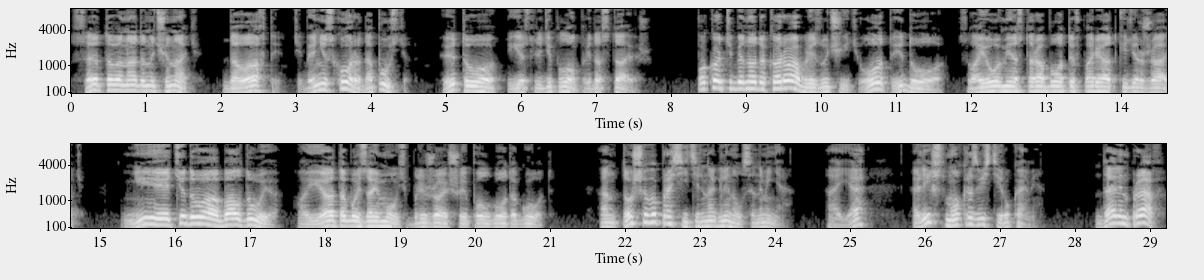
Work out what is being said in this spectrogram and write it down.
«С этого надо начинать. До вахты тебя не скоро допустят. И то, если диплом предоставишь. Пока тебе надо корабль изучить, от и до. Свое место работы в порядке держать. Не эти два балдуя, а я тобой займусь в ближайшие полгода-год». Антоша вопросительно оглянулся на меня, а я лишь смог развести руками. Далин прав,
